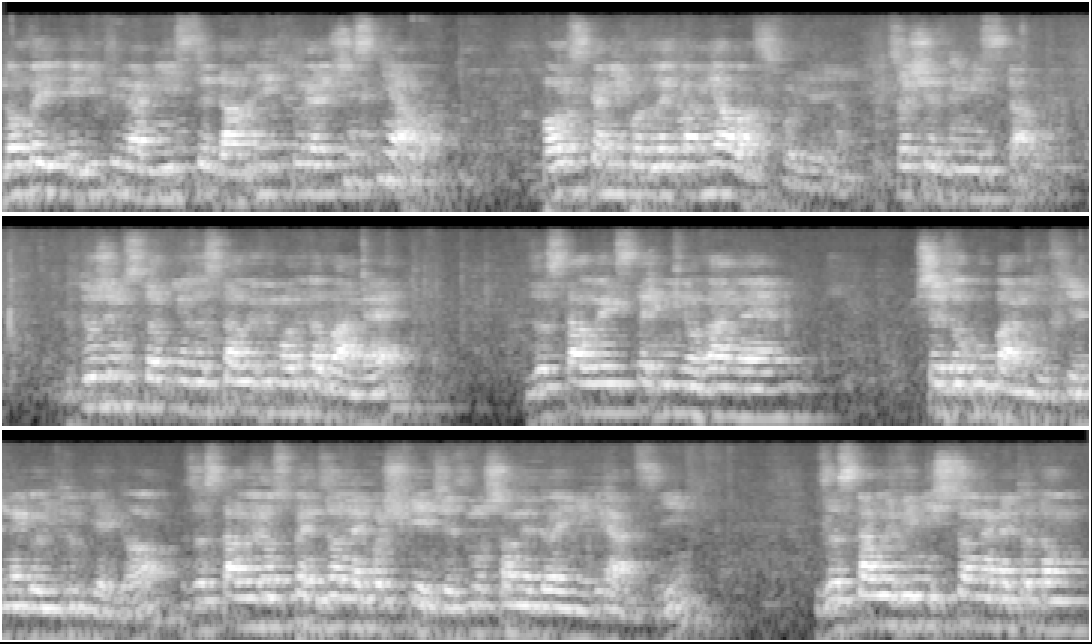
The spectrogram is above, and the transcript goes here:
nowej elity na miejsce dawnej, która już istniała. Polska niepodległa miała swoje elity. Co się z nimi stało? W dużym stopniu zostały wymordowane, zostały eksterminowane przez okupantów jednego i drugiego, zostały rozpędzone po świecie, zmuszone do emigracji, zostały wyniszczone metodą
